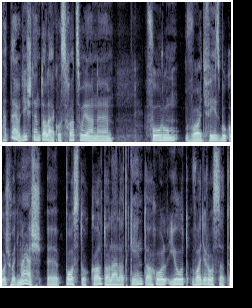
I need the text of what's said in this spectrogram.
Hát nehogy Isten találkozhatsz olyan fórum, vagy Facebookos, vagy más posztokkal találatként, ahol jót vagy rosszat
